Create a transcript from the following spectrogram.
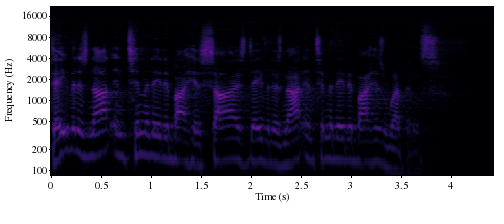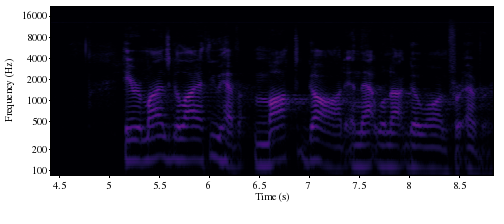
David is not intimidated by his size, David is not intimidated by his weapons. He reminds Goliath, You have mocked God, and that will not go on forever.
